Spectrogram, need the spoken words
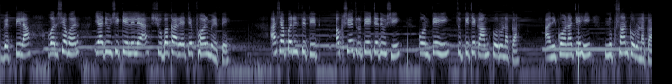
व्यक्तीला वर्षभर या दिवशी केलेल्या शुभ कार्याचे फळ मिळते. अशा परिस्थितीत अक्षय तृतीयेच्या दिवशी कोणतेही चुकीचे काम करू नका आणि कोणाचेही नुकसान करू नका.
